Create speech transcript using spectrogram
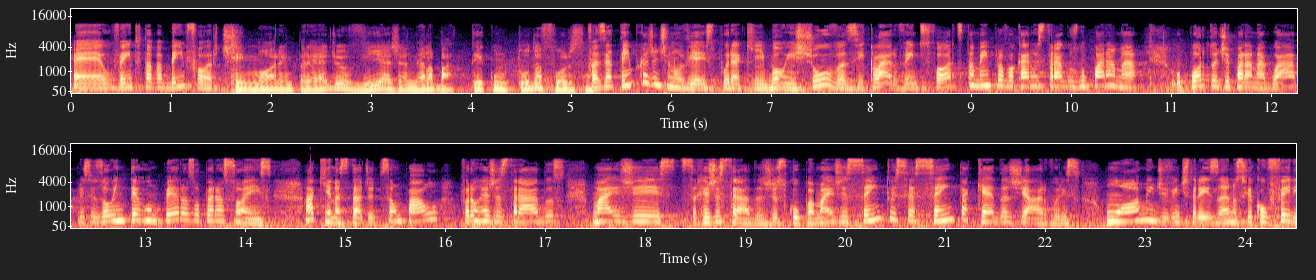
é, o vento estava bem forte. Quem mora em prédio via a janela bater com toda a força. Fazia tempo que a gente não via isso por aqui. Bom, e chuvas e, claro, ventos fortes também provocaram estragos no Paraná. O porto de Paranaguá precisou interromper as operações. Aqui na cidade de São Paulo foram registrados mais de registradas, desculpa, mais de 160 quedas de árvores. Um homem de 23 anos ficou ferido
